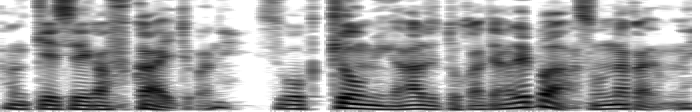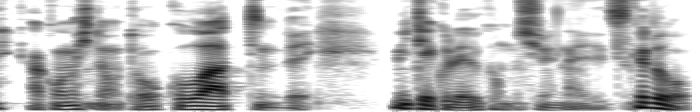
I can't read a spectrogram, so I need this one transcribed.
関係性が深いとかね、すごく興味があるとかであれば、その中でもね、あ、この人の投稿はっていうので見てくれるかもしれないですけど、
